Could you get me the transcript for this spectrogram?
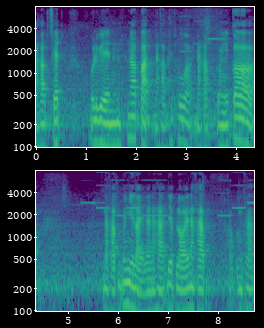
นะครับ เช็ดบริเวณหน้าปัดนะครับ ให้ทั่วนะครับ ตรงนี้ก็นะครับ ไม่มีอะไรแล้วนะฮะเรียบร้อยนะครับ ขอบคุณครับ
